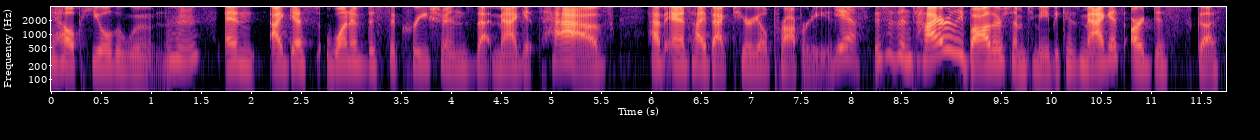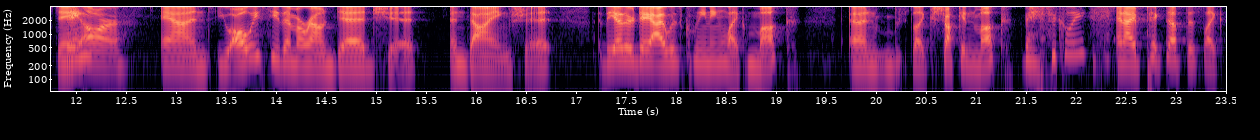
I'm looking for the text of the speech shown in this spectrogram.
to help heal the wounds. Mm-hmm. And I guess one of the secretions that maggots have have antibacterial properties. Yeah. This is entirely bothersome to me because maggots are disgusting. They are. And you always see them around dead shit and dying shit. The other day I was cleaning like muck and like shucking muck basically. And I picked up this like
